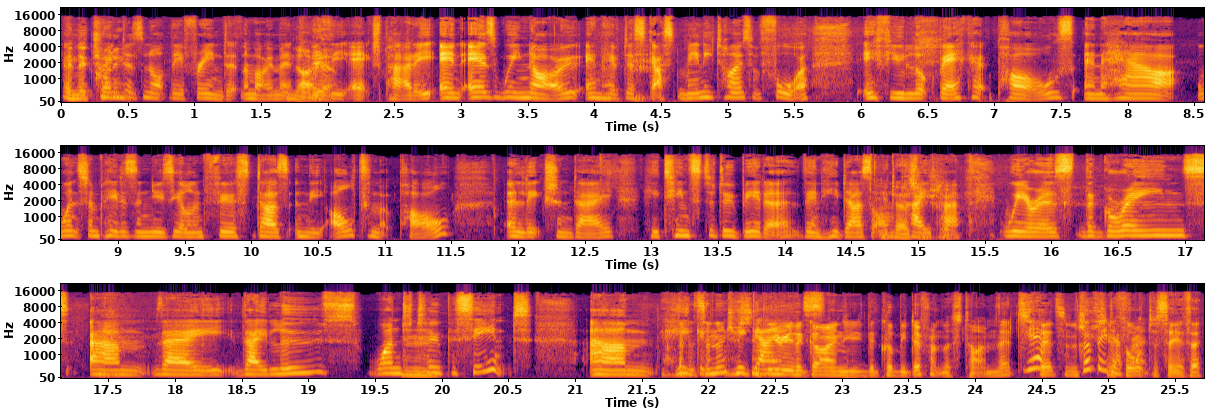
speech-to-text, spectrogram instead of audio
And the trend is not their friend at the moment No. with Yeah. the ACT Party. And as we know and have discussed many times before, if you look back at polls and how Winston Peters in New Zealand First does in the ultimate poll, election day, he tends to do better than he does on does paper. usually. Whereas the Greens, um, they they lose one to two percent. Um, But he, it's an he interesting theory gains- that going that could be different this time. That's Yeah, that's an interesting thought to see if that.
